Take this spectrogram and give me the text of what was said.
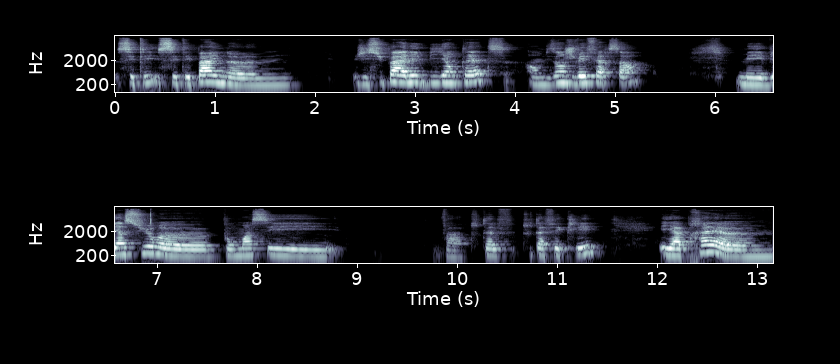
c'était, c'était pas une, j'y suis pas allée bille en tête en me disant je vais faire ça. Mais bien sûr, euh, pour moi, c'est enfin, tout, à, tout à fait clé. Et après, euh,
